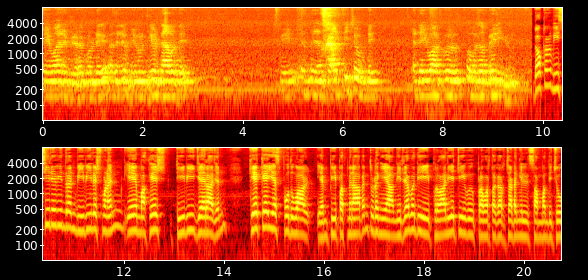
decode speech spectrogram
ദൈവാനുഗ്രഹം കൊണ്ട് അതിന് അഭിവൃദ്ധി ഉണ്ടാവട്ടെ. എന്ന് ഞാൻ പ്രാർത്ഥിച്ചുകൊണ്ട് എന്റെ ഈ വാക്കുകൾ ഉപസംഹരിക്കുന്നു. Doctor V C Raveendran V V Lakshmanan A Mahesh T V Jayarajan K K S Poduval M P Padmanabhan തുടങ്ങിയ നിരവധി പ്രാലിയേറ്റീവ് പ്രവർത്തകർ ചടങ്ങിൽ സംബന്ധിച്ചു.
